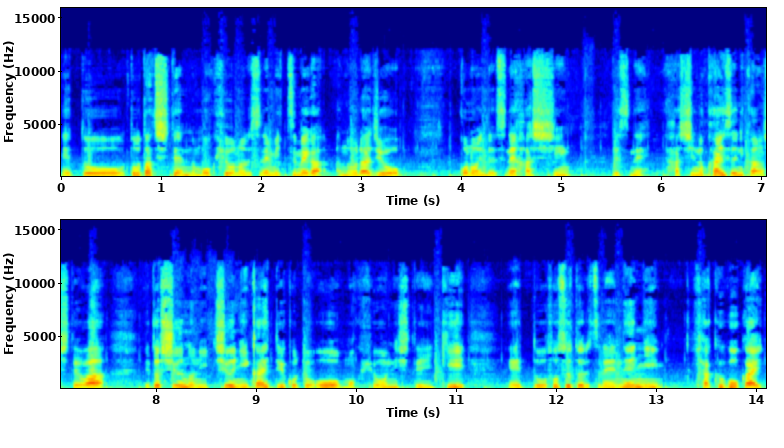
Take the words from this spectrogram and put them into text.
えっと、到達地点の目標のですね、3つ目が、あの、ラジオ、このですね、発信ですね。発信の回数に関しては、えっと、週の2、週2回ということを目標にしていき、えっと、そうするとですね、年に105回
